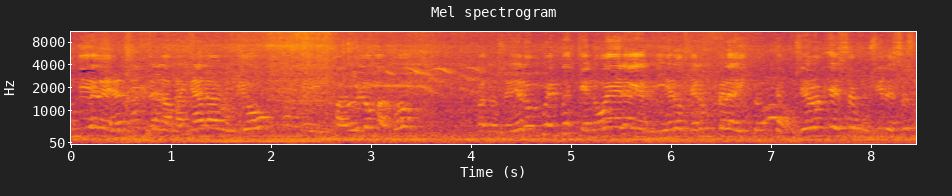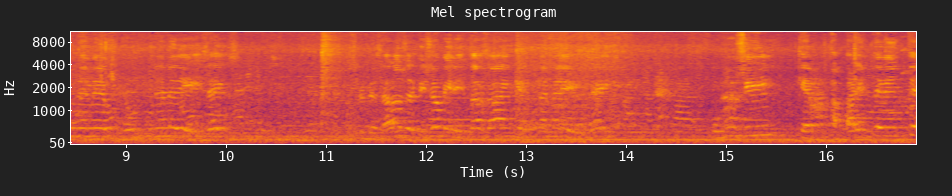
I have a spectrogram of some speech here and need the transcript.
Un día el ejército en la mañana lo vio, le y lo mató. Cuando se dieron cuenta que no era guerrillero, que era un peladito, le pusieron este fusil, este es un M16. Los que empezaron servicio militar saben que es un M16. Un fusil que aparentemente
